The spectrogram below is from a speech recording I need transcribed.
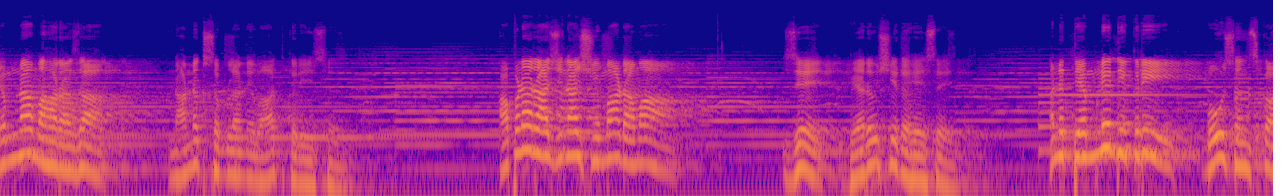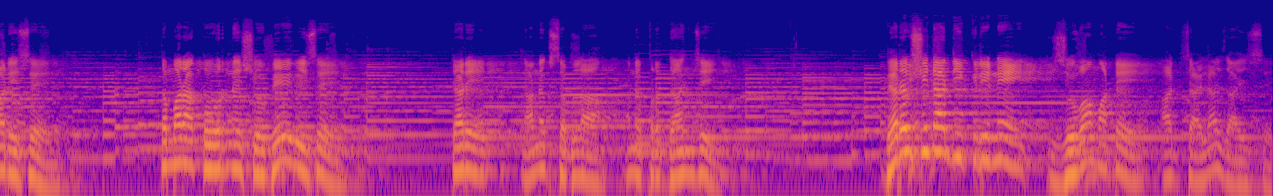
એમના મહારાજા નાનક સબલાને વાત કરી છે. આપણા રાજ્યના સીમાડામાં જે ભૈરવસિંહ રહે છે અને તેમની દીકરી બહુ સંસ્કારી છે, તમારા કોરને શોભે એવી છે, ત્યારે નાનક સબલા અને પ્રધાનજી ભૈરવસિંહના દીકરીને જોવા માટે આજ ચાલ્યા જાય છે.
